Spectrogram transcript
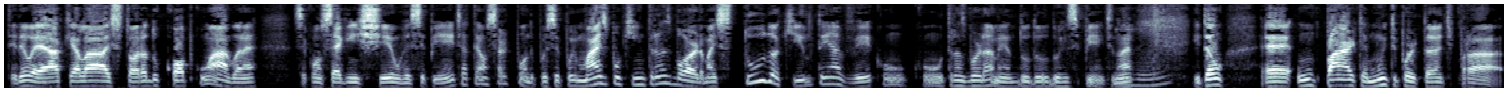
Entendeu? É aquela história do copo com água, né? Você consegue encher um recipiente até um certo ponto. Depois você põe mais um pouquinho e transborda. Mas tudo aquilo tem a ver com, com o transbordamento do, do, do recipiente, não é? Uhum. Então, é, um parto é muito importante para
